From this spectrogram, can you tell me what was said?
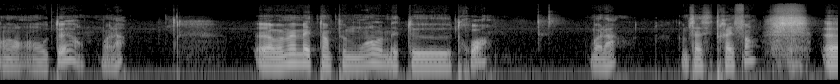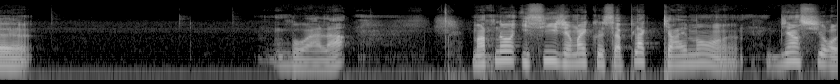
en, hauteur, voilà. Euh, on va même mettre un peu moins, on va mettre 3, euh, voilà, comme ça c'est très fin. Voilà. Maintenant ici j'aimerais que ça plaque carrément bien sur,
